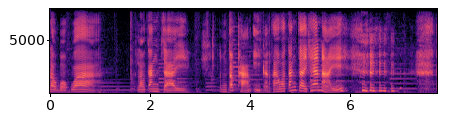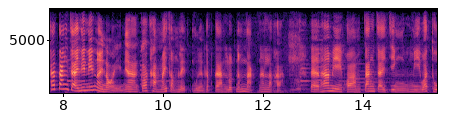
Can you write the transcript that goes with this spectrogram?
เราบอกว่าเราตั้งใจมันต้องถามอีกนะคะว่าตั้งใจแค่ไหน ถ้าตั้งใจนิดๆหน่อยๆเนี่ยก็ทำไม่สำเร็จเหมือนกับการลดน้ำหนักนั่นแหละค่ะ แต่ถ้ามีความตั้งใจจริงมีวัตถุ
